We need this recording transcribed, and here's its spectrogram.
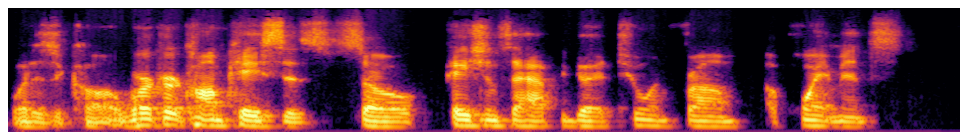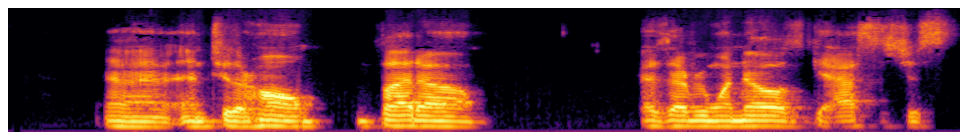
what is it called, worker comp cases. So patients that have to go to and from appointments uh, and to their home. But um, as everyone knows, gas is just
